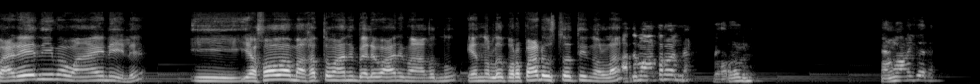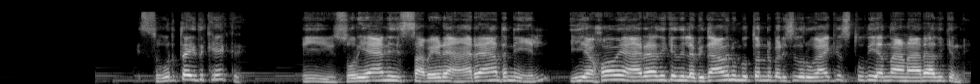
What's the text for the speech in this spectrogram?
പഴയ നിയമ വായനയിൽ ഈ യഹോവ മഹത്വാനും ബലവാനുമാകുന്നു എന്നുള്ളത് പുറപ്പാട് പുസ്തകത്തിൽ നിന്നുള്ള അത് മാത്രമല്ല സുഹൃത്തെ ഇത് കേക്ക്. ഈ സുറിയാനി സഭയുടെ ആരാധനയിൽ ഈ യഹോവയെ ആരാധിക്കുന്നില്ല. പിതാവിനും പുത്രനും പരിശുദ്ധ റുഹായ്ക്ക് സ്തുതി എന്നാണ് ആരാധിക്കുന്നത്.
